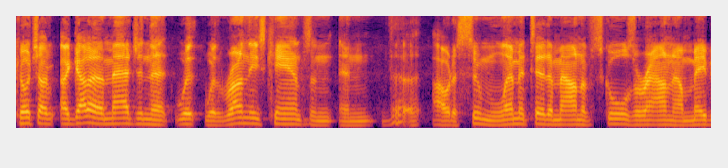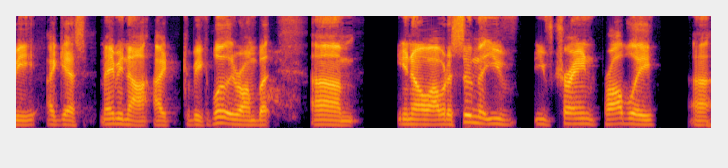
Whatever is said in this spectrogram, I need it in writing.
Coach, I, I got to imagine that with, with running these camps and, and the, I would assume limited amount of schools around now, maybe, I guess, maybe not, I could be completely wrong, but, um, you know, I would assume that you've, you've trained probably, uh,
